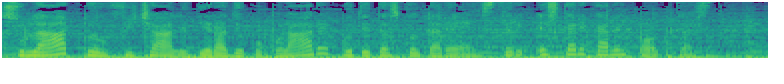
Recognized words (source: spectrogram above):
Sulla app ufficiale di Radio Popolare potete ascoltare Esteri e scaricare il podcast.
